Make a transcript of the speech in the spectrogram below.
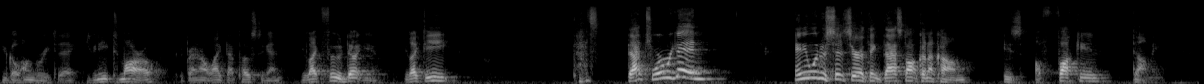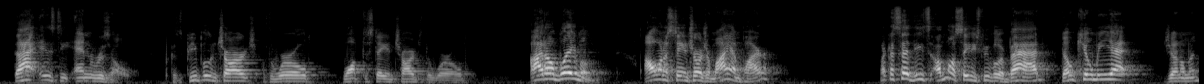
You go hungry today. You can eat tomorrow. You better not like that post again. You like food, don't you? You like to eat. That's that's where we're getting. Anyone who sits there and thinks that's not going to come is a fucking dummy. That is the end result because the people in charge of the world want to stay in charge of the world. I don't blame them. I want to stay in charge of my empire. Like I said, these, I'm not saying these people are bad. Don't kill me yet, gentlemen.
